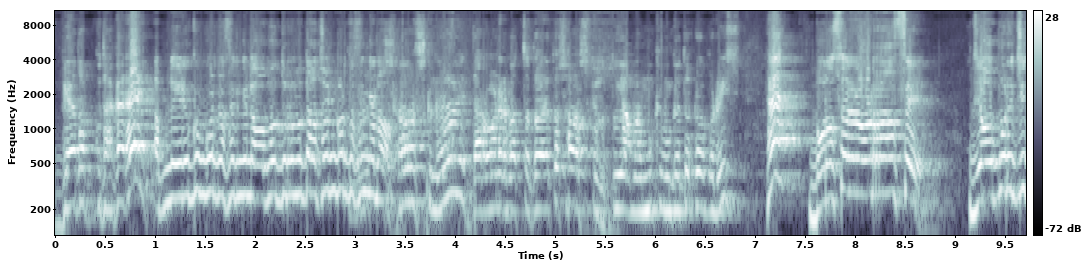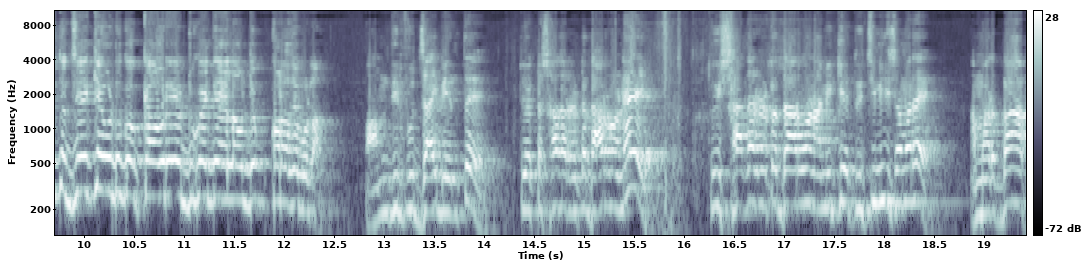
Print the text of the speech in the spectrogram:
বেয়াদব কোথাকার এই! আপনি এরকম করতেছেন কেন? মতো আচরণ করতেছেন কেন? সাহস কেন? ওই দারোয়ানের বাচ্চা তোর এত সাহস কেন? তুই আমার মুখে মুখে তো করিস হ্যাঁ? বড় স্যারের অর্ডার আছে যে অপরিচিত যে কেউ ঢুকো কাউরে ঢুকাইতে এলাও করা যাবে না। আমদিরপুর যাইবি এনতে? তুই একটা সাধারণ একটা দারোয়ান এই! তুই সাধারণ একটা দারোয়ান আমি কে? তুই চিনিস আমারে? আমার বাপ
